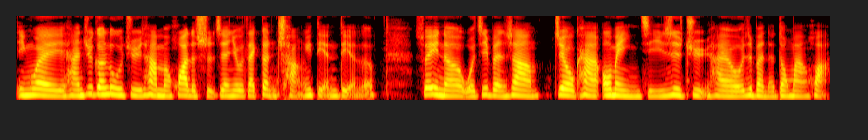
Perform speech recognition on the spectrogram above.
因为韩剧跟陆剧他们花的时间又再更长一点点了。所以呢，我基本上只有看欧美影集、日剧，还有日本的动漫画。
